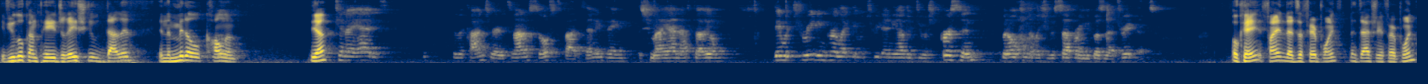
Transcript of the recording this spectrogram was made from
If you look on page Reish Yud Dalid, in the middle column, yeah? Can I add, to the contrary, it's not a soft spot. If anything, the Shmaya and Naftalion, they were treating her like they would treat any other Jewish person, but ultimately she was suffering because of that treatment. Okay, fine, that's a fair point. That's actually a fair point.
